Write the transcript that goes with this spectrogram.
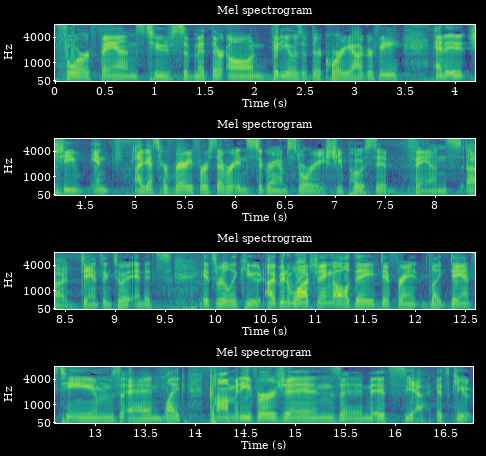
for fans to submit their own videos of their choreography. And it, she, in I guess her very first ever Instagram story, she posted fans uh, dancing to it, and it's it's really cute. I've been watching all day different like dance teams and like comedy versions, and it's yeah, it's cute. Oh,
